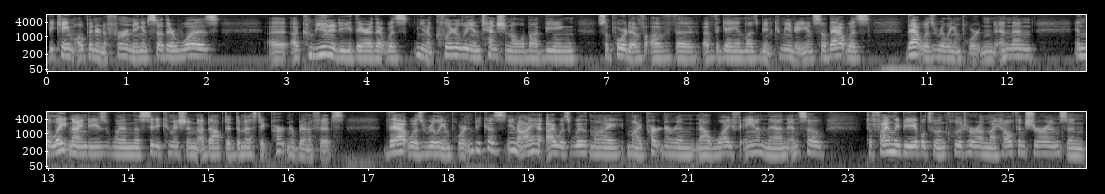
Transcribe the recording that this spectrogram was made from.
became open and affirming. And so there was a, a, community there that was you know clearly intentional about being supportive of the of the gay and lesbian community. And so that was that was really important. And then in the late 90s when the city commission adopted domestic partner benefits that was really important because you know I, I was with my my partner and now wife Anne then and so to finally be able to include her on my health insurance and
